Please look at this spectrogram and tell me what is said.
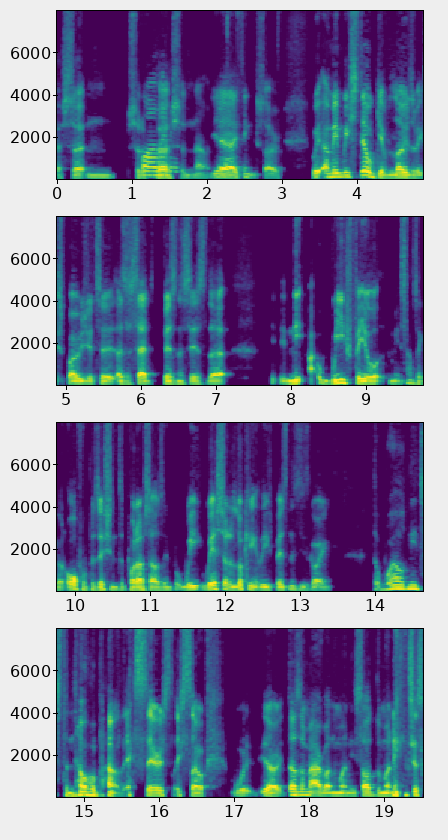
a certain sort of Quality. person now. Yeah, I think so. We, I mean, we still give loads of exposure to, as I said, businesses that we feel i mean it sounds like an awful position to put ourselves in but we we're sort of looking at these businesses going the world needs to know about this seriously. So we, you know it doesn't matter about the money sod the money just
